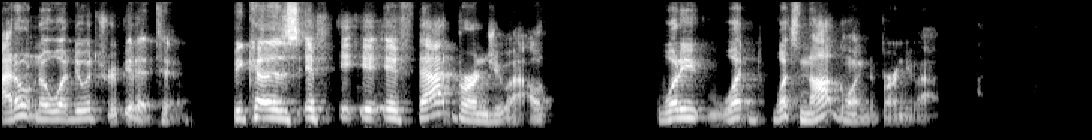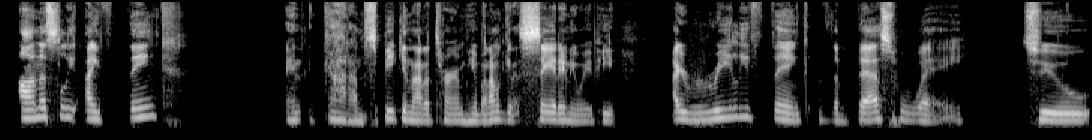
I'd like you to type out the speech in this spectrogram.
I don't know what to attribute it to because if, if that burns you out, what do you, what, what's not going to burn you out? honestly, I think, and God, I'm speaking out of term here, but I'm going to say it anyway, Pete. I really think the best way to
